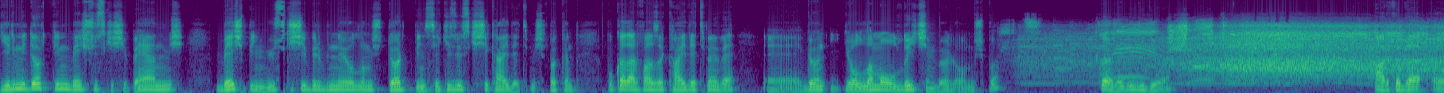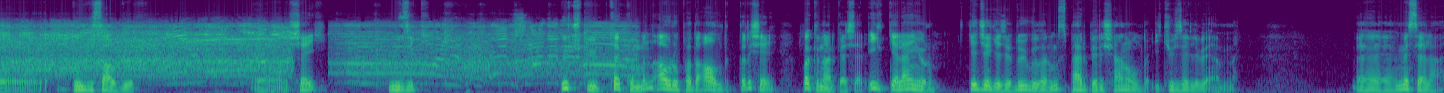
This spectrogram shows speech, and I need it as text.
24.500 kişi beğenmiş, 5.100 kişi birbirine yollamış, 4.800 kişi kaydetmiş. Bakın bu kadar fazla kaydetme ve e, yollama olduğu için böyle olmuş bu. Böyle bir video. Arkada e, duygusal bir e, şey, müzik. Üç büyük takımın Avrupa'da aldıkları şey. Bakın arkadaşlar ilk gelen yorum. Gece gece duygularımız perperişan oldu. 250 beğenme. Ee, mesela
